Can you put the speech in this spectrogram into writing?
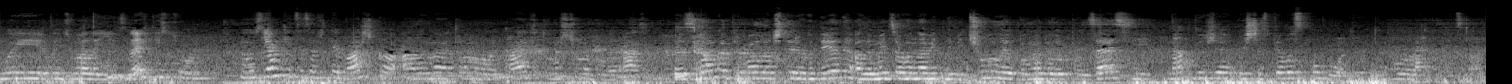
Ми танцювали її з легкістю. Ну, зйомки це завжди важко, але ми отримували кайф, тому що ми були разом. Зйомка тривала 4 години, але ми цього навіть не відчули, бо ми були в процесі. Нам дуже пощастило з погодою. Було легко працювати.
